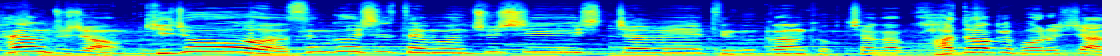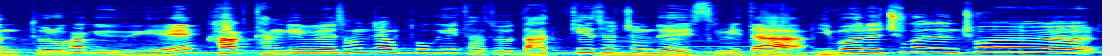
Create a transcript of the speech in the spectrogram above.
하향 조정. 기존 승급 시스템은 출시 시점의 등급 간 격차가 과도하게 벌어지지 않도록 하기 위해 각 단계별 성장폭이 다소 낮게 설정되어 있습니다. 이번에 추가된 초월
